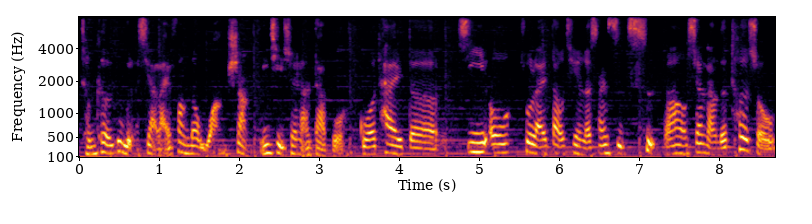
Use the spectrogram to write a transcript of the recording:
乘客录了下来，放到网上，引起轩然大波。国泰的 CEO 出来道歉了三四次，然后香港的特。首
